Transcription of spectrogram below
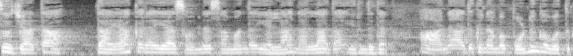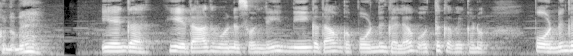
சுஜாதா தயாகர் ஐயா சொன்ன சம்பந்தம் எல்லாம் நல்லா தான் இருந்தது. ஆனா அதுக்கு நம்ம பொண்ணுங்க ஒத்துக்கணுமே? ஏங்க ஏதாவது ஒன்று சொல்லி நீங்கள் தான் உங்கள் பொண்ணுங்களை ஒத்துக்க வைக்கணும். பொண்ணுங்க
